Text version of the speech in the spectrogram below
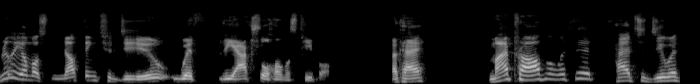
really almost nothing to do with the actual homeless people. Okay, my problem with it had to do with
